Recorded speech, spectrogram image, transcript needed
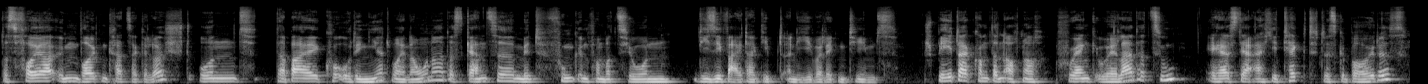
das Feuer im Wolkenkratzer gelöscht und dabei koordiniert Winona das Ganze mit Funkinformationen, die sie weitergibt an die jeweiligen Teams. Später kommt dann auch noch Frank Uella dazu. Er ist der Architekt des Gebäudes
